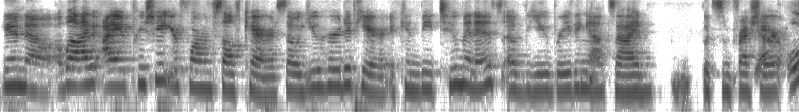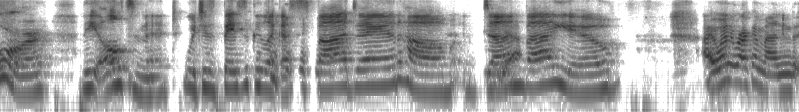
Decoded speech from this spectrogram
you know, well, I, I appreciate your form of self care. So you heard it here. It can be two minutes of you breathing outside with some fresh yeah. air, or the ultimate, which is basically like a spa day at home done yeah. by you. I wouldn't recommend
